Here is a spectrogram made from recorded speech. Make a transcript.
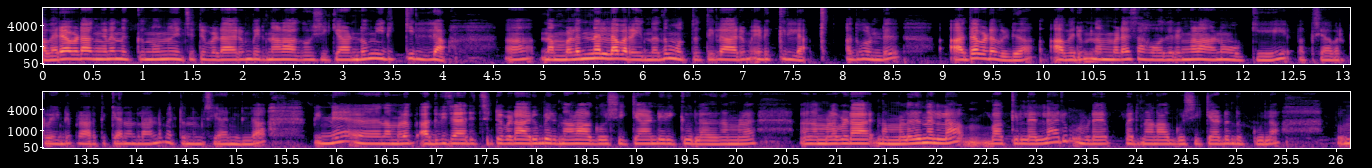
അവരവിടെ അങ്ങനെ നിൽക്കുന്നു എന്ന് വെച്ചിട്ട് ഇവിടെ ആരും പെരുന്നാൾ ആഘോഷിക്കാണ്ടും ഇരിക്കില്ല. നമ്മളെന്നല്ല പറയുന്നത് മൊത്തത്തിൽ ആരും എടുക്കില്ല. അതുകൊണ്ട് അതവിടെ വിടുക. അവരും നമ്മുടെ സഹോദരങ്ങളാണ് ഓക്കെ. പക്ഷെ അവർക്ക് വേണ്ടി പ്രാർത്ഥിക്കാനല്ലാണ്ട് മറ്റൊന്നും ചെയ്യാനില്ല. പിന്നെ നമ്മൾ അത് വിചാരിച്ചിട്ട് ഇവിടെ ആരും പെരുന്നാൾ ആഘോഷിക്കാണ്ടിരിക്കില്ല അത് നമ്മളെ നമ്മളിവിടെ നമ്മൾ എന്നല്ല ബാക്കിയുള്ള എല്ലാവരും ഇവിടെ പെരുന്നാൾ ആഘോഷിക്കാണ്ട് നിൽക്കില്ല അപ്പം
